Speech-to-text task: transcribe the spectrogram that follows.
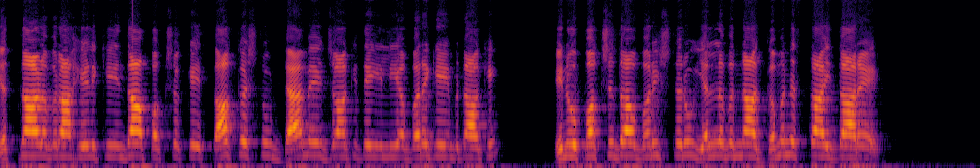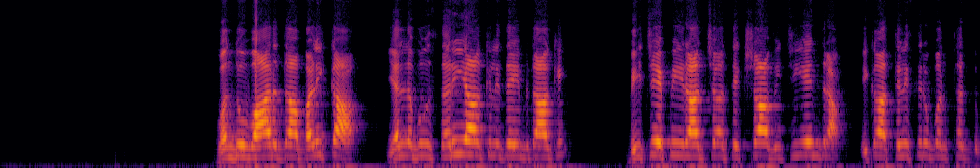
ಯತ್ನಾಳ್ ಅವರ ಹೇಳಿಕೆಯಿಂದ ಪಕ್ಷಕ್ಕೆ ಸಾಕಷ್ಟು ಡ್ಯಾಮೇಜ್ ಆಗಿದೆ ಇಲ್ಲಿಯವರೆಗೆ ಎಂಬುದಾಗಿ ಇನ್ನು ಪಕ್ಷದ ವರಿಷ್ಠರು ಎಲ್ಲವನ್ನ ಗಮನಿಸ್ತಾ ಇದ್ದಾರೆ. ಒಂದು ವಾರದ ಬಳಿಕ ಎಲ್ಲವೂ ಸರಿಯಾಗಲಿದೆ ಎಂಬುದಾಗಿ ಬಿಜೆಪಿ ರಾಜ್ಯಾಧ್ಯಕ್ಷ ವಿಜಯೇಂದ್ರ ಈಗ ತಿಳಿಸಿರುವಂತದ್ದು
